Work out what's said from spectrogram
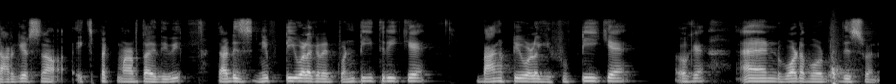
ಟಾರ್ಗೆಟ್ಸ್ನ ಎಕ್ಸ್ಪೆಕ್ಟ್ ಮಾಡ್ತಾ ಇದ್ದೀವಿ. ದಟ್ ಈಸ್ ನಿಫ್ಟಿ ಒಳಗಡೆ ಟ್ವೆಂಟಿ ತ್ರೀ ಕೆ ಬ್ಯಾಂಕ್ ಟಿ ಒಳಗೆ fifty K okay and what about this one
